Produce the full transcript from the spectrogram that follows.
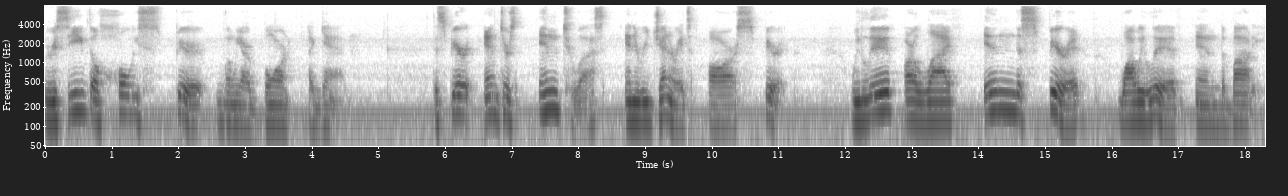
We receive the Holy Spirit when we are born again. The Spirit enters into us and it regenerates our spirit. We live our life in the Spirit while we live in the body.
